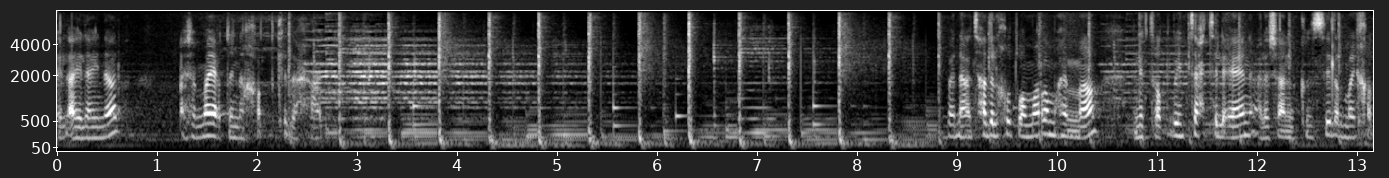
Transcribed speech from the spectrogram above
الأيلاينر عشان ما يعطينا خط كذا حاد. بنات هذه الخطوة مرة مهمة إنك ترطبين تحت العين علشان ال concealer ما يخط.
